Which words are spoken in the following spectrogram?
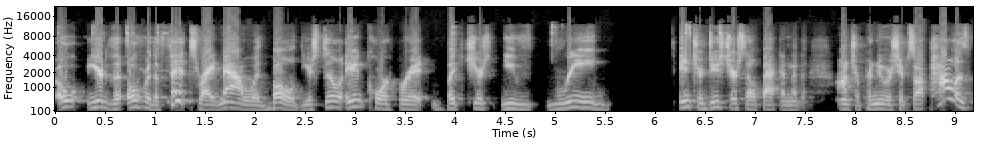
oh, you're the over the fence right now with both. You're still in corporate, but you're you've reintroduced yourself back in the entrepreneurship. So how is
